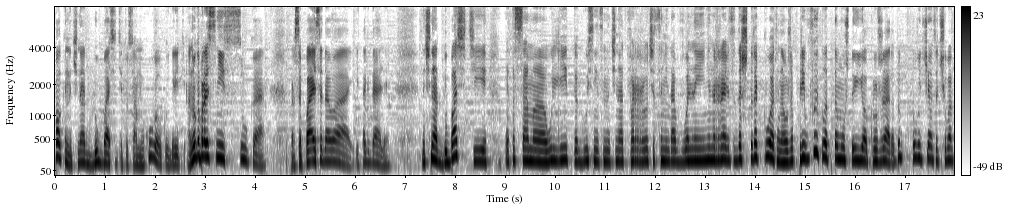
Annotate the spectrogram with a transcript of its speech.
палкой начинает дубасить эту самую куколку и говорить, а ну-ка проснись, сука, просыпайся давай и так далее. Начинает дубасить, и эта самая улитка, гусеница начинает ворочаться недовольно, ей не нравится. Да что такое Она уже привыкла к тому, что ее окружают. А тут получается чувак,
